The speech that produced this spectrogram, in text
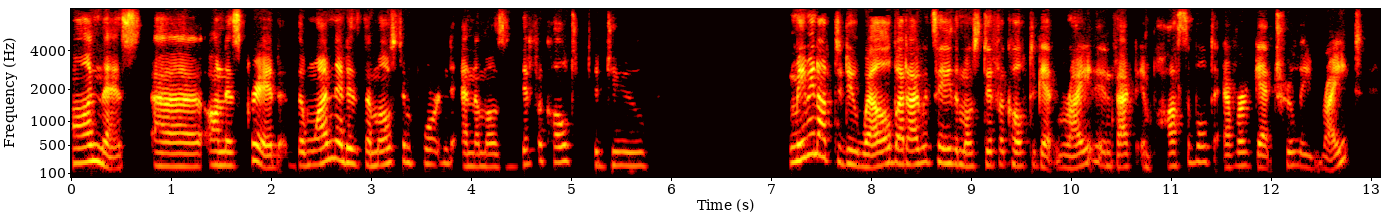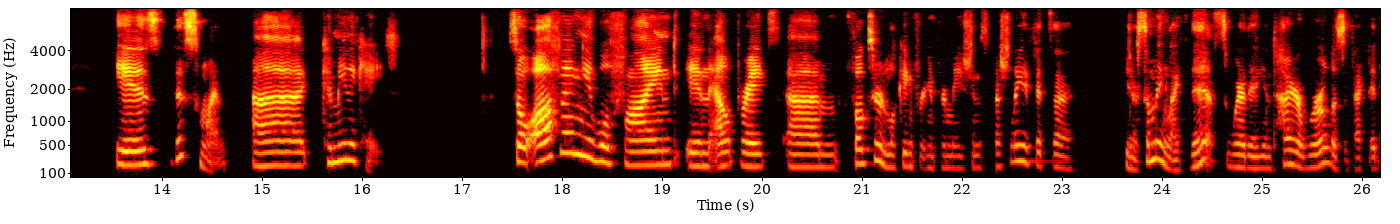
on this, uh, on this grid, the one that is the most important and the most difficult to do, maybe not to do well, but I would say the most difficult to get right, in fact, impossible to ever get truly right, is this one. uh, communicate. So often you will find in outbreaks, um, folks are looking for information, especially if it's a, you know, something like this where the entire world is affected.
